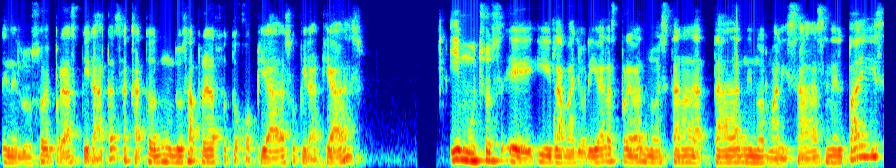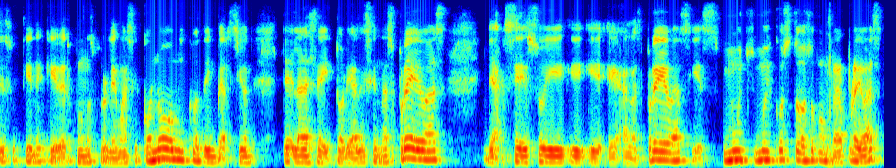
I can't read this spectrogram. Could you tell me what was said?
en el uso de pruebas piratas. Acá todo el mundo usa pruebas fotocopiadas o pirateadas y muchos eh, y la mayoría de las pruebas no están adaptadas ni normalizadas en el país. Eso tiene que ver con los problemas económicos, de inversión de las editoriales en las pruebas, de acceso y, a las pruebas, y es muy, muy costoso comprar pruebas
